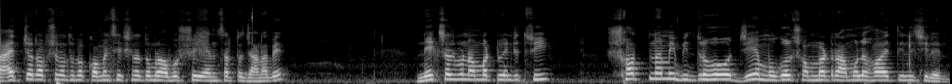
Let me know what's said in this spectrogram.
লাইভ চ্যাট অপশন অথবা কমেন্ট সেকশনে তোমরা অবশ্যই অ্যান্সারটা জানাবে। নেক্সট আসব নাম্বার টোয়েন্টি থ্রি সৎনামী বিদ্রোহ যে মুঘল সম্রাটের আমলে হয় তিনি ছিলেন।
